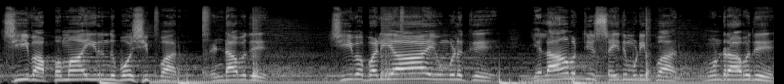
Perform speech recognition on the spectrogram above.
ஜீவ அப்பமாய் இருந்து போஷிப்பார். ரெண்டாவது ஜீவ பலியாய் உங்களுக்கு எல்லாவற்றையும் செய்து முடிப்பார். மூன்றாவது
